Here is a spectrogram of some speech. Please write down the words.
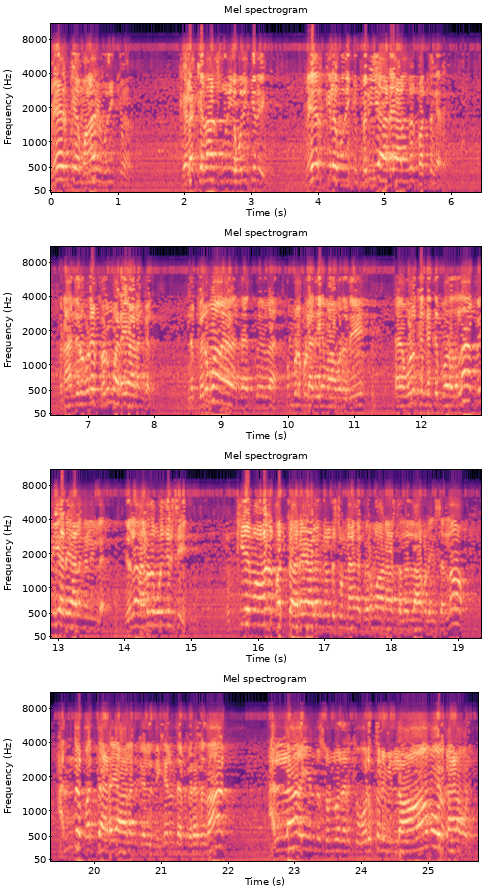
மேற்கே மாறி உதிக்கும். கிழக்கே தான் சூரியன் உதிக்குது. மேற்கில உதிக்கும் பெரிய அடையாளங்கள் பத்துங்க. இப்ப நான் சொல்ல கூட பெரும் அடையாளங்கள். இந்த பெருமா இந்த பொம்பளை பிள்ளை அதிகமாகிறது ஒழுக்கம் கெட்டு போறதெல்லாம் பெரிய அடையாளங்கள் இல்ல. இதெல்லாம் நடந்து முடிஞ்சிருச்சு. முக்கியமான பத்து அடையாளங்கள்னு சொன்னாங்க பெருமானார் ஸல்லல்லாஹு செல்லும் அந்த பத்து அடையாளங்கள் நிகழ்ந்த பிறகுதான் அல்லாஹ் என்று சொல்வதற்கு ஒருத்தனும் இல்லாம ஒரு காலம் வரும்.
